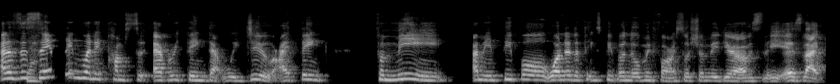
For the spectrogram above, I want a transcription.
and it's the yeah. same thing when it comes to everything that we do i think for me I mean, people, one of the things people know me for on social media, obviously, is like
